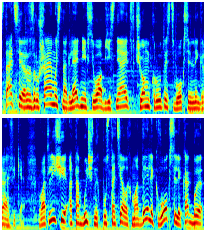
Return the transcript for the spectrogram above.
Кстати, разрушаемость нагляднее всего объясняет, в чем крутость воксельной графики. В отличие от обычных пустотелых моделек, воксели как бы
